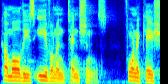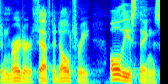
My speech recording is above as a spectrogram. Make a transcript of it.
come all these evil intentions fornication, murder, theft, adultery, all these things.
